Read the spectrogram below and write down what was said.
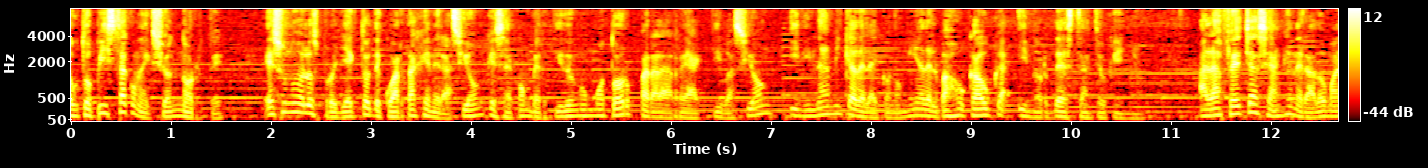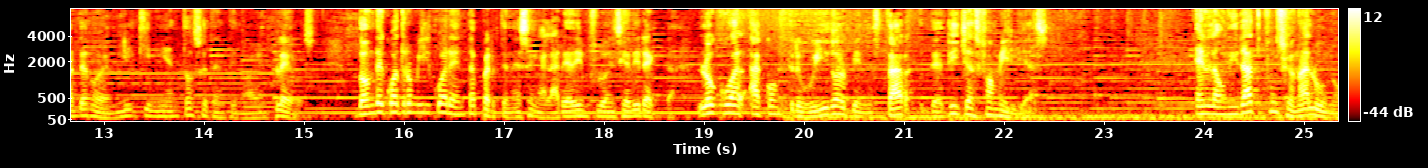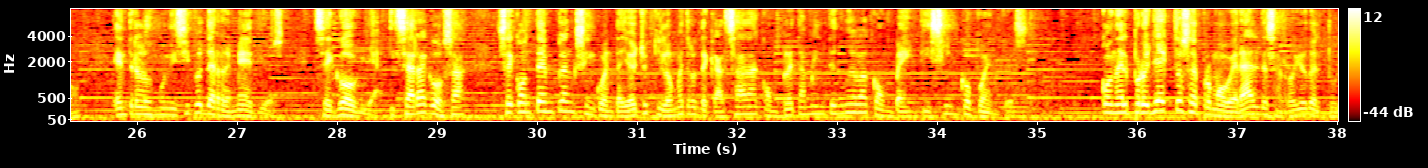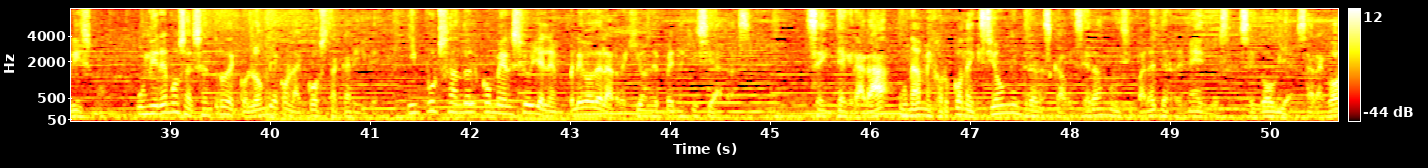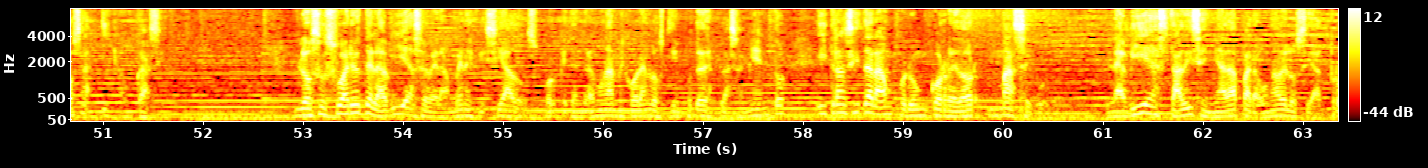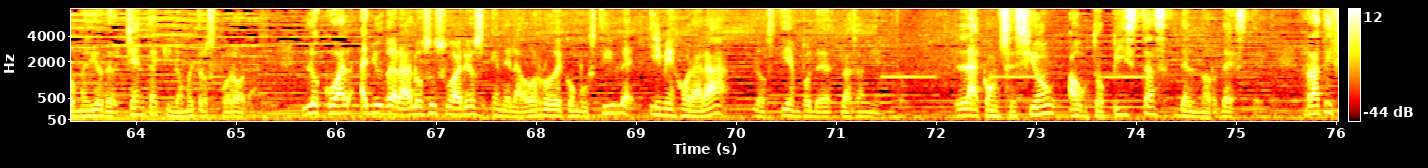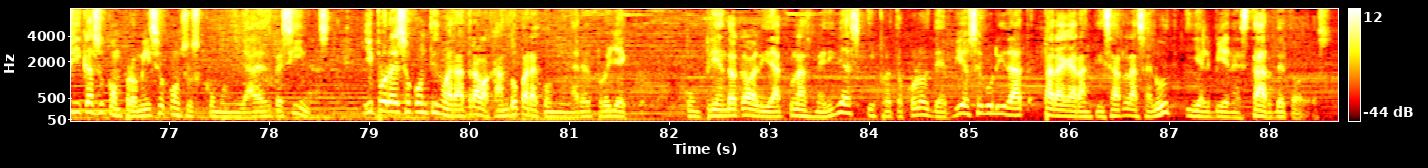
Autopista Conexión Norte es uno de los proyectos de cuarta generación que se ha convertido en un motor para la reactivación y dinámica de la economía del Bajo Cauca y Nordeste antioqueño. A la fecha se han generado más de 9.579 empleos, donde 4.040 pertenecen al área de influencia directa, lo cual ha contribuido al bienestar de dichas familias. En la unidad funcional 1, entre los municipios de Remedios, Segovia y Zaragoza, se contemplan 58 kilómetros de calzada completamente nueva con 25 puentes. Con el proyecto se promoverá el desarrollo del turismo, uniremos al centro de Colombia con la costa caribe, impulsando el comercio y el empleo de las regiones beneficiadas. Se integrará una mejor conexión entre las cabeceras municipales de Remedios, Segovia, Zaragoza y Caucasia. Los usuarios de la vía se verán beneficiados porque tendrán una mejora en los tiempos de desplazamiento y transitarán por un corredor más seguro. La vía está diseñada para una velocidad promedio de 80 km por hora, lo cual ayudará a los usuarios en el ahorro de combustible y mejorará los tiempos de desplazamiento. La concesión Autopistas del Nordeste ratifica su compromiso con sus comunidades vecinas y por eso continuará trabajando para culminar el proyecto cumpliendo a cabalidad con las medidas y protocolos de bioseguridad para garantizar la salud y el bienestar de todos.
